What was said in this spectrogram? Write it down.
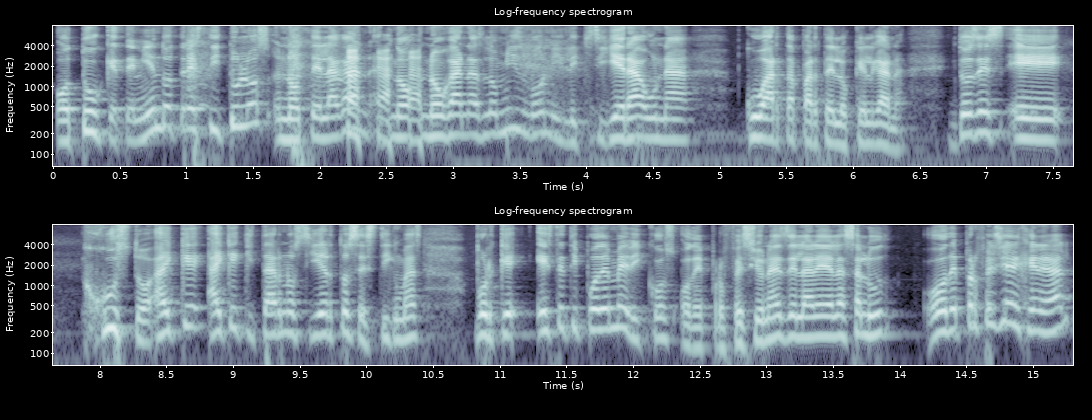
o tú que teniendo tres títulos no te la ganas, no, no ganas lo mismo, ni le siquiera una cuarta parte de lo que él gana. Entonces, eh, justo, hay que, hay que quitarnos ciertos estigmas porque este tipo de médicos o de profesionales del área de la salud o de profesión en general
